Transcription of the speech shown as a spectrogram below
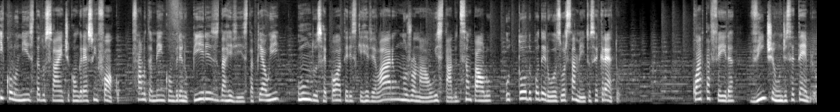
e colunista do site Congresso em Foco. Falo também com Breno Pires, da revista Piauí, um dos repórteres que revelaram no jornal O Estado de São Paulo o todo-poderoso orçamento secreto. Quarta-feira, 21 de setembro.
